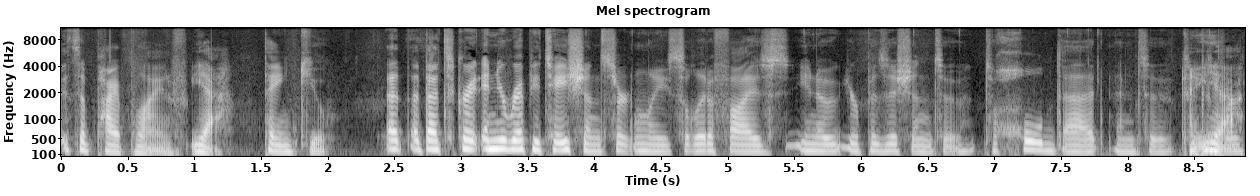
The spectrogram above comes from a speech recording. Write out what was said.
it's a pipeline. Yeah, thank you. That, that's great, and your reputation certainly solidifies, you know, your position to to hold that and to, to yeah that.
